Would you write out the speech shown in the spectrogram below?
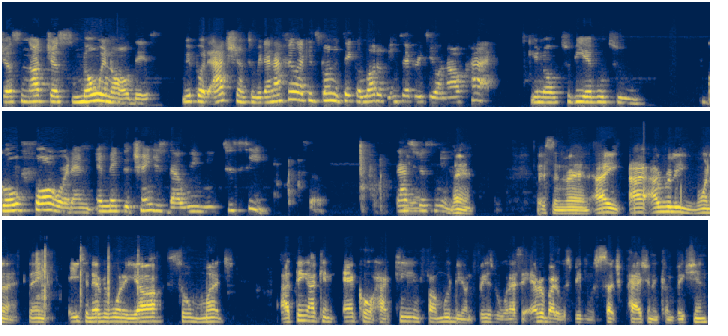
Just not just knowing all this, we put action to it. And I feel like it's going to take a lot of integrity on our part, you know, to be able to go forward and, and make the changes that we need to see. So that's yeah. just me. Man, listen, man, I I, I really want to thank each and every one of y'all so much I think I can echo Hakeem Famudi on Facebook when I say everybody was speaking with such passion and conviction.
